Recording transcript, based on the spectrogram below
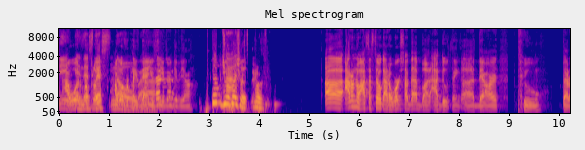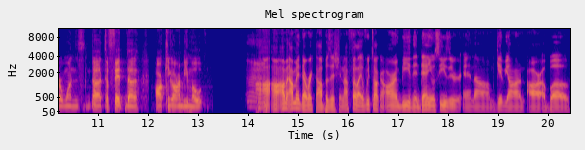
I would And that's- replace that's- I would no, replace bruh. Daniel Caesar and Giveon. Who would you replace with? Uh, I don't know. I still got to workshop that, but I do think uh there are two better ones uh to fit the our King R and B mode. I, I, I'm I'm in direct opposition. I feel like if we're talking R and B, then Daniel Caesar and um Giveon are above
